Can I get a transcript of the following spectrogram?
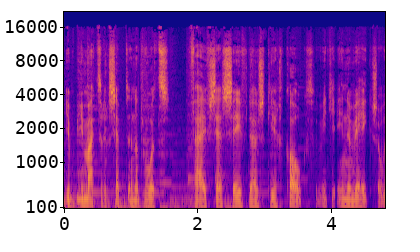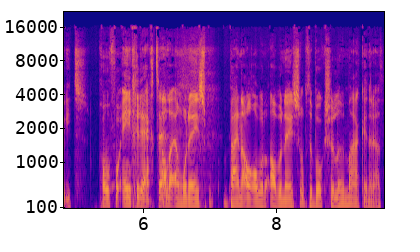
Je, je maakt een recept en dat wordt 5, 6, 7000 keer gekookt. Weet je, in een week, zoiets. Gewoon voor één gerecht, hè? Alle abonnees, bijna alle abonnees op de box zullen maken inderdaad.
